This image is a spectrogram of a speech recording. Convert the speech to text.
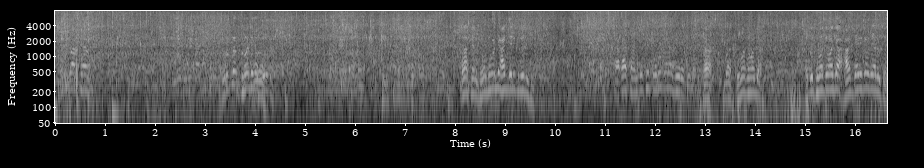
થોડીક વાર છે હવે. પૂરું કર ધીમા ધીમા પૂરું કર બસ એમ ધીમા ધીમા જા હાથ જરી કરી દીધું કાકા શાંતિથી પૂરું કરો ધીરે ધીરે હા બસ ધીમા ધીમા જા હજી ધીમા ધીમા જા હાથ જરી કેવું ચાલુ છે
